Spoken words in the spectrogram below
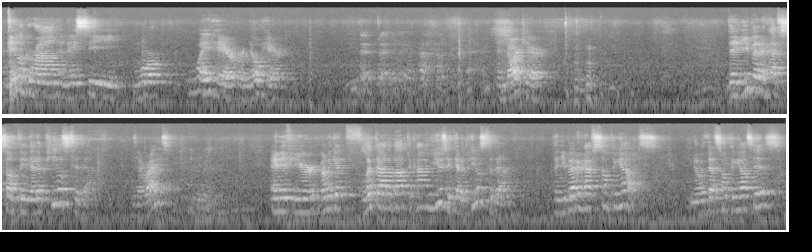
and they look around and they see more white hair or no hair than dark hair, then you better have something that appeals to them. Is that right? And if you're going to get flipped out about the kind of music that appeals to them, then you better have something else. You know what that something else is?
